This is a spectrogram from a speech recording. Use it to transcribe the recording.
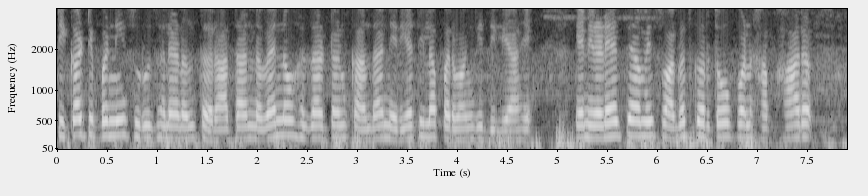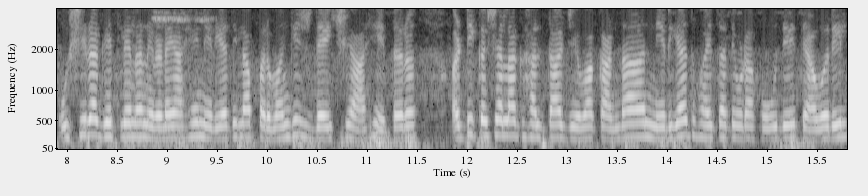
टीका टिप्पणी सुरू झाल्यानंतर आता नव्याण्णव हजार टन कांदा निर्यातीला परवानगी दिली आहे. या निर्णयाचे आम्ही स्वागत करतो पण हा फार उशिरा घेतलेला निर्णय आहे. निर्यातीला परवानगीच द्यायची आहे तर अटी कशाला घालता? जेव्हा कांदा निर्यात व्हायचा तेवढा होऊ दे त्यावरील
